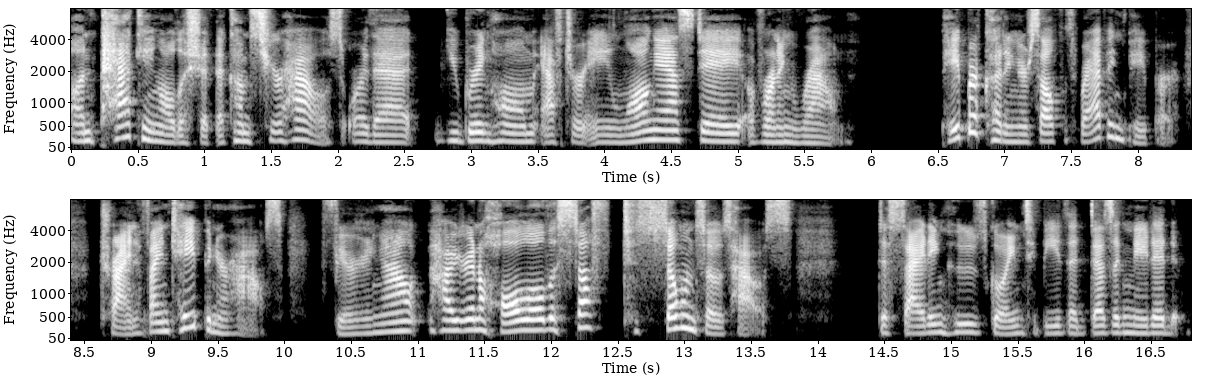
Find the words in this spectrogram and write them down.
unpacking all the shit that comes to your house or that you bring home after a long ass day of running around, paper cutting yourself with wrapping paper, trying to find tape in your house, figuring out how you're going to haul all the stuff to so and so's house, deciding who's going to be the designated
